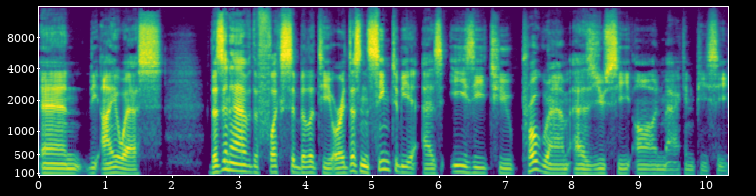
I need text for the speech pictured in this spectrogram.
and the iOS doesn't have the flexibility or it doesn't seem to be as easy to program as you see on Mac and PC.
